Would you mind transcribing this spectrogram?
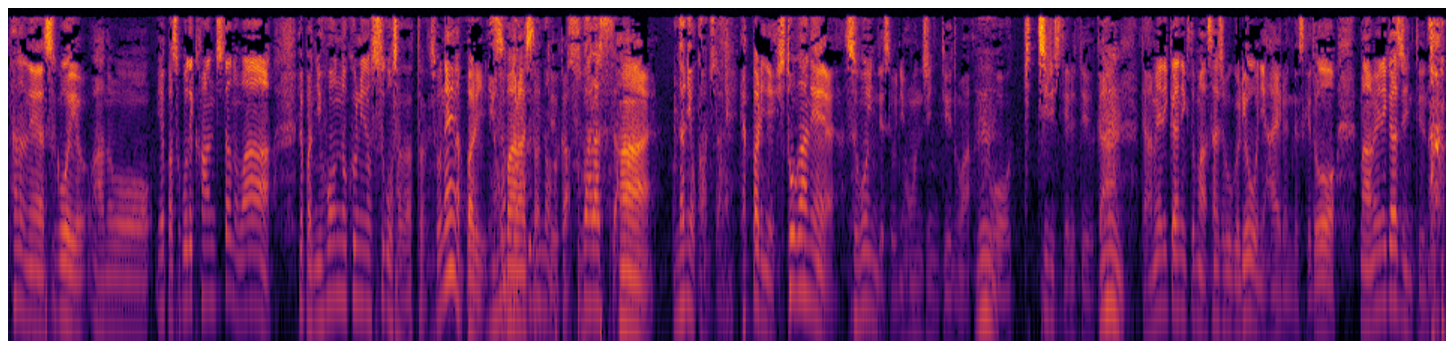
ただね、すごい、あの、やっぱそこで感じたのは、やっぱ日本の国の凄さだったんですよね、やっぱり。素晴らしさっていうか。素晴らしさ。はい。何を感じたの？やっぱりね、人がね、すごいんですよ、日本人っていうのは。うん。こう、きっちりしてるというか、うん。で、アメリカに行くと、まあ、最初僕、寮に入るんですけど、まあ、アメリカ人っていうのは、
